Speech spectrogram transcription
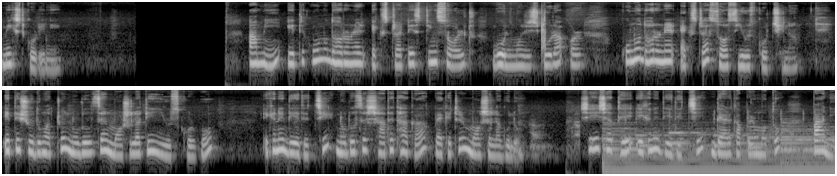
মিক্সড করে নিই আমি এতে কোনো ধরনের এক্সট্রা টেস্টিং সল্ট গোলমরিচ গুঁড়া ওর কোনো ধরনের এক্সট্রা সস ইউজ করছি না। এতে শুধুমাত্র নুডলসের মশলাটি ইউজ করব। এখানে দিয়ে দিচ্ছি নুডলসের সাথে থাকা প্যাকেটের মশলাগুলো। সেই সাথে এখানে দিয়ে দিচ্ছি দেড় কাপের মতো পানি।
